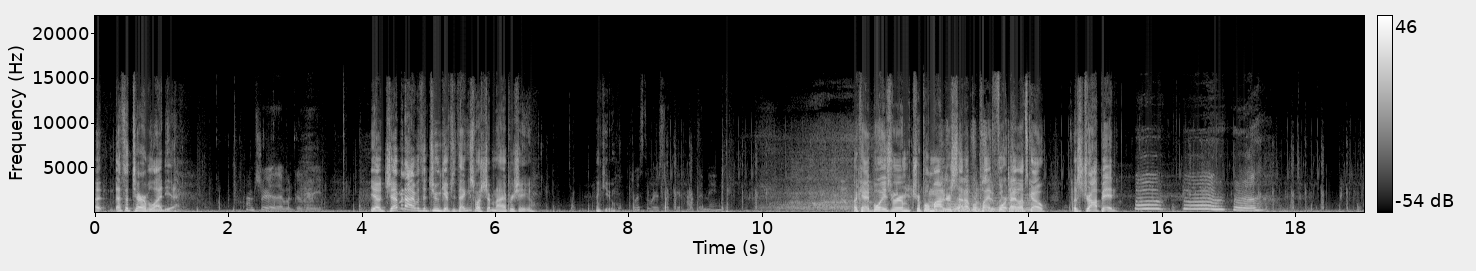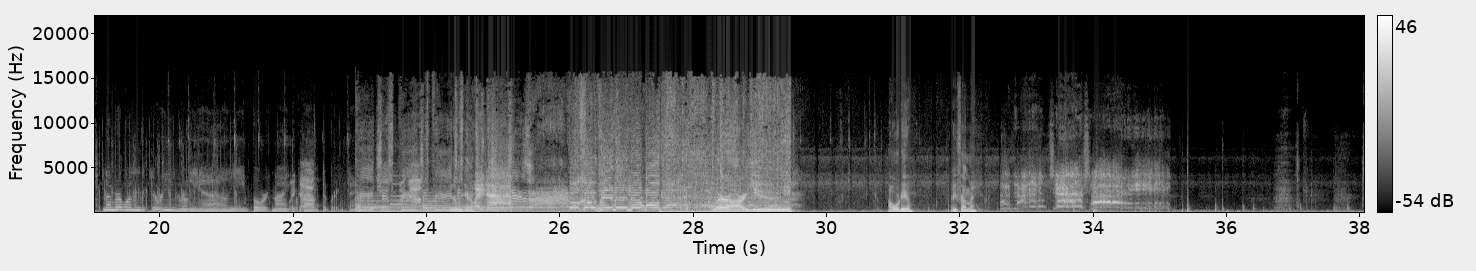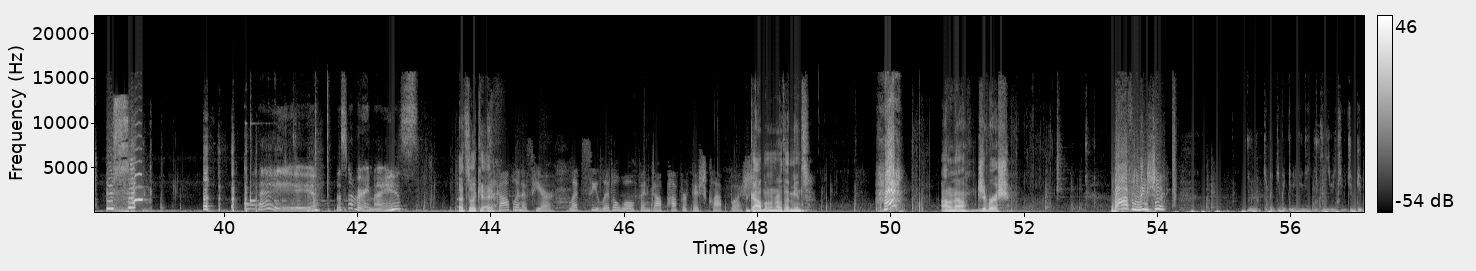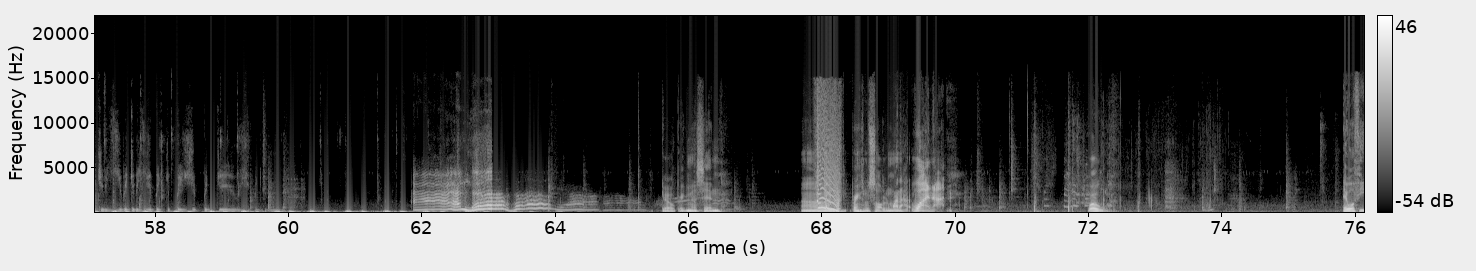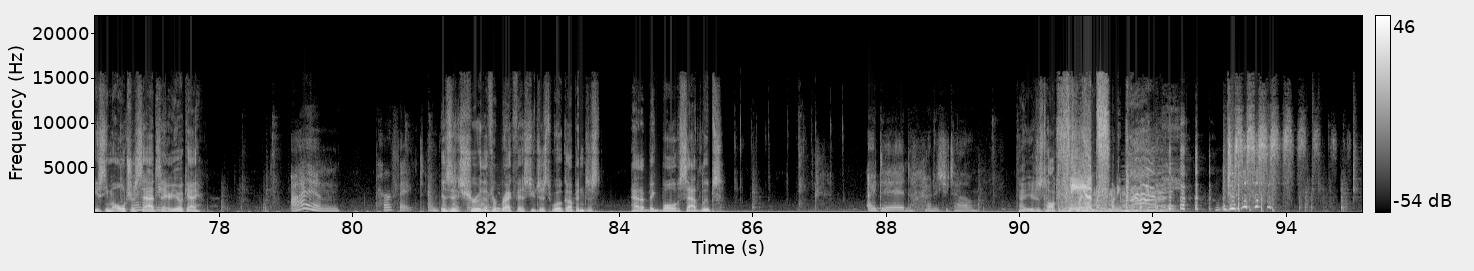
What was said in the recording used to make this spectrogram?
Uh, that's a terrible idea. I'm sure that would go great. Yo, Gemini with the two gifted. Thank you so much, Gemini. I appreciate you. Thank you. What's the worst that could happen, man? Okay, boys' room, triple monitor setup. We're playing Fortnite. Town? Let's go. Let's drop in. Number one victory royale Fortnite about to break down. Here we go. Where are you? How old are you? Are you friendly? You suck. hey, that's not very nice. That's okay. The goblin is here. Let's see Little Wolf and Da Pufferfish Clapbush. The goblin, I don't know what that means. Huh? I don't know. Gibberish. Bye, Felicia. I love you. Go, bring this in. Um, bring some salt in. Why not? Why not? Whoa. Hey, Wolfie, you seem ultra sad today. Are you okay? I am perfect. I'm Is it true How that for you? breakfast you just woke up and just had a big bowl of sad loops? I did. How did you tell? Uh, You're just talking. Money, money, money, money, money.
